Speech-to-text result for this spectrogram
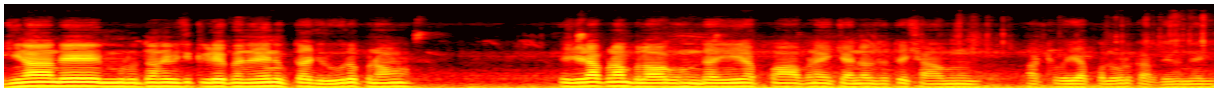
ਜਿਨ੍ਹਾਂ ਦੇ ਮਰੂਦਾਂ ਦੇ ਵਿੱਚ ਕੀੜੇ ਪੈਂਦੇ ਨੇ, ਇਹ ਨੁਕਤਾ ਜ਼ਰੂਰ ਅਪਣਾਉਣ ਤੇ ਜਿਹੜਾ ਆਪਣਾ ਬਲੌਗ ਹੁੰਦਾ ਜੀ, ਇਹ ਆਪਾਂ ਆਪਣੇ ਚੈਨਲ ਦੇ ਉੱਤੇ ਸ਼ਾਮ ਨੂੰ 8 ਵਜੇ ਅਪਲੋਡ ਕਰਦੇ ਹੁੰਦੇ ਜੀ।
